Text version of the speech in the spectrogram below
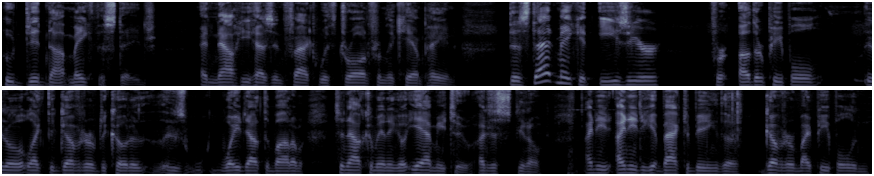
who did not make the stage, and now he has in fact withdrawn from the campaign, does that make it easier for other people, you know, like the governor of Dakota who's way down the bottom, to now come in and go, yeah, me too. I just, you know, I need I need to get back to being the governor of my people and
